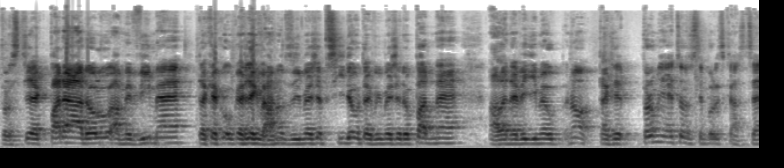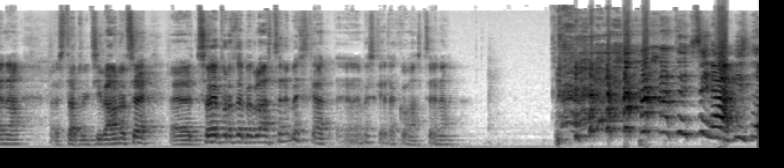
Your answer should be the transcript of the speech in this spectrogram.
prostě jak padá dolů a my víme, tak jako u každých Vánoc víme, že přijdou, tak víme, že dopadne, ale nevidíme, no, takže pro mě je to symbolická scéna startující Vánoce. Eh, Co je pro tebe v lásce nebeská, nebeské taková scéna? Ty si návízl.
